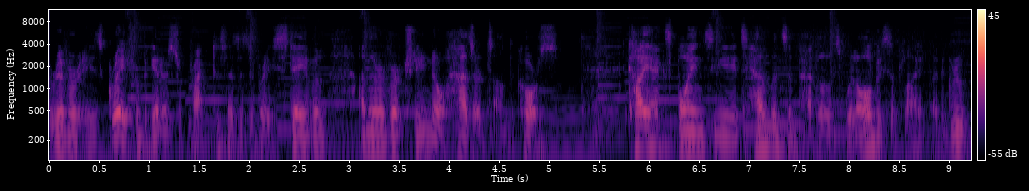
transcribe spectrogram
The river is great for beginners to practice as it's very stable and there are virtually no hazards on the course. Kayaks, buoyancy aids, helmets and paddles will all be supplied by the group.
